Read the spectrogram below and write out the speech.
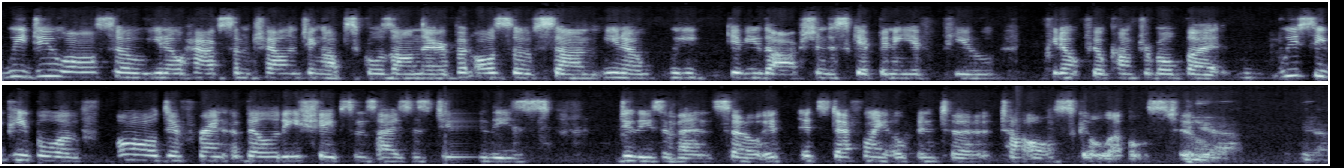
we do also you know have some challenging obstacles on there but also some you know we give you the option to skip any if you if you don't feel comfortable but we see people of all different abilities shapes and sizes do these do these events. So it, it's definitely open to, to all skill levels too. Yeah, yeah.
